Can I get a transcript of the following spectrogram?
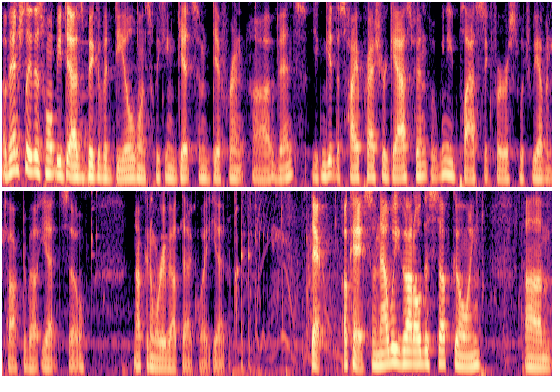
Eventually this won't be as big of a deal once we can get some different uh, vents. You can get this high pressure gas vent, but we need plastic first, which we haven't talked about yet, so not going to worry about that quite yet. There. Okay, so now we got all this stuff going. Um,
